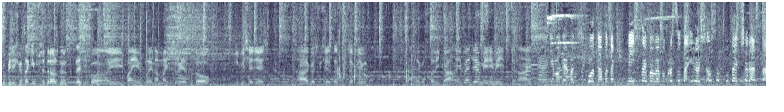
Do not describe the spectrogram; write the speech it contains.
Kupiliśmy w takim przydrożnym sklepiku, no i pani tutaj nam majstruje stół, żeby siedzieć, a gościu się też przyczepił. Tego stolika, no i będziemy mieli miejsce, nice. Nie mogę chodzić głodna po takich miejscach, bo my po prostu ta ilość osób tutaj przerasta.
